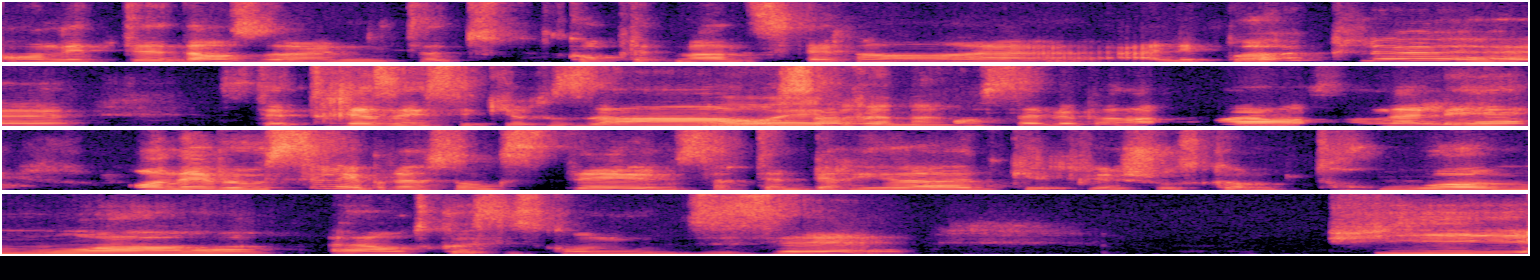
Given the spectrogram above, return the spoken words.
on était dans un état complètement différent à l'époque. C'était très insécurisant. on ne savait pas dans quoi on s'en allait. On avait aussi l'impression que c'était une certaine période, quelque chose comme trois mois. en tout cas, c'est ce qu'on nous disait. Puis,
